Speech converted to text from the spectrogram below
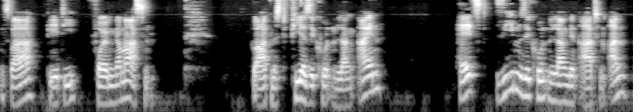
Und zwar geht die folgendermaßen. Du atmest vier Sekunden lang ein, hältst sieben Sekunden lang den Atem an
